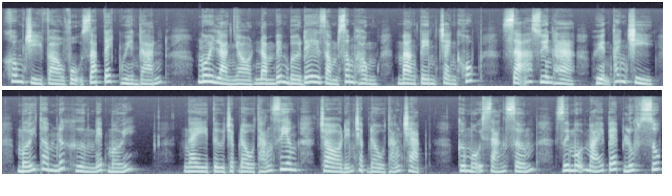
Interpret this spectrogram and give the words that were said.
Không chỉ vào vụ giáp Tết nguyên đán, ngôi làng nhỏ nằm bên bờ đê dòng sông Hồng mang tên Tranh Khúc, xã Duyên Hà, huyện Thanh Trì, mới thơm nước hương nếp mới. Ngay từ chập đầu tháng riêng cho đến chập đầu tháng chạp, cứ mỗi sáng sớm, dưới mỗi mái bếp lúp xúp,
